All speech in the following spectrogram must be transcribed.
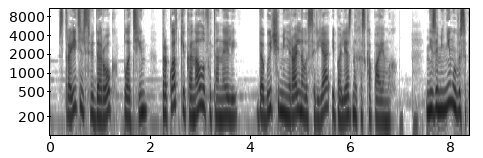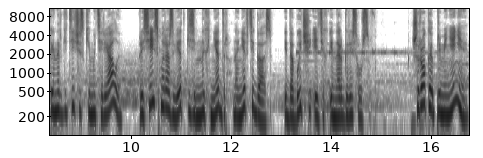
– строительстве дорог, плотин, прокладке каналов и тоннелей, добыче минерального сырья и полезных ископаемых. Незаменимы высокоэнергетические материалы при сейсморазведке земных недр на нефть и газ и добыче этих энергоресурсов. Широкое применение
